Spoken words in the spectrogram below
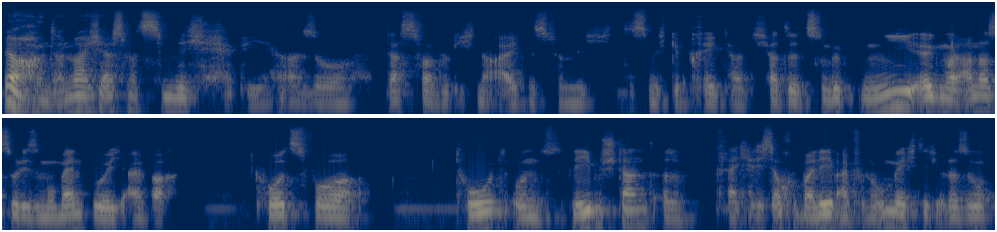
Ja, und dann war ich erstmal ziemlich happy. Also das war wirklich ein Ereignis für mich, das mich geprägt hat. Ich hatte zum Glück nie irgendwann anders so diesen Moment, wo ich einfach kurz vor Tod und Leben stand. Also vielleicht hätte ich es auch überlebt, einfach nur ohnmächtig oder so.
